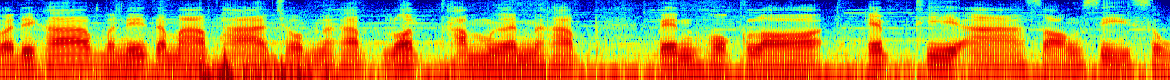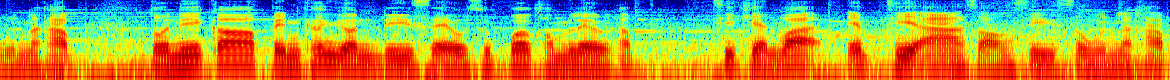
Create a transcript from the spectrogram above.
สวัสดีครับ วันนี้จะมาพาชมนะครับรถทำเงินนะครับเป็น 6 ล้อ FTR 240 นะครับ ตัวนี้ก็เป็นเครื่องยนต์ดีเซลซูเปอร์คอมเร็วครับ ที่เขียนว่า FTR 240 นะครับ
